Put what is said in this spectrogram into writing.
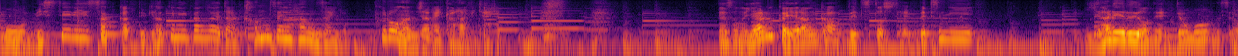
もうミステリー作家って逆に考えたら完全犯罪のプロなんじゃないかなみたいな。でそのやるかやらんかは別として別にやれるよねって思うんですよ。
